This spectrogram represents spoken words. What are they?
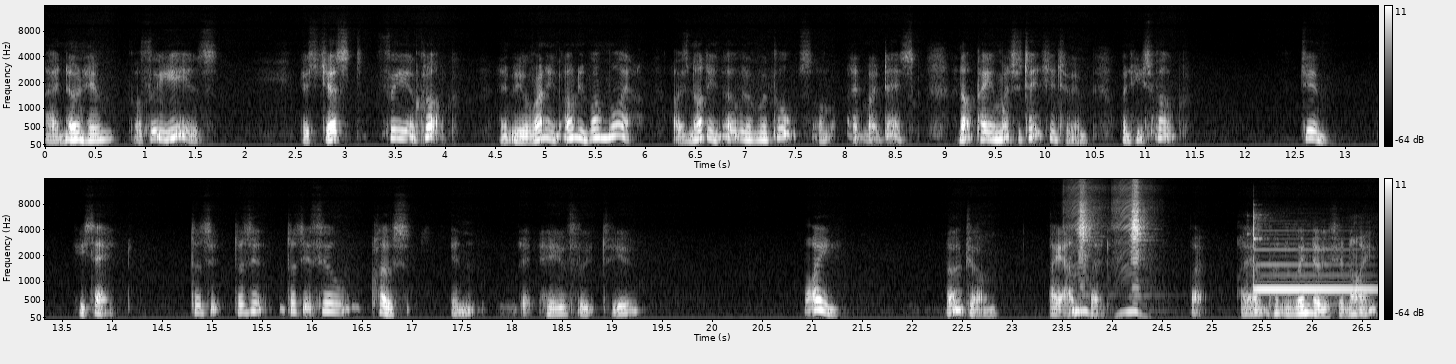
I had known him for three years. It's just three o'clock, and we were running only one wire. I was nodding over the reports at my desk and not paying much attention to him when he spoke. Jim, he said, does it does it does it feel close in here to you? Why, no, John, I answered. But I opened the window if you like.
